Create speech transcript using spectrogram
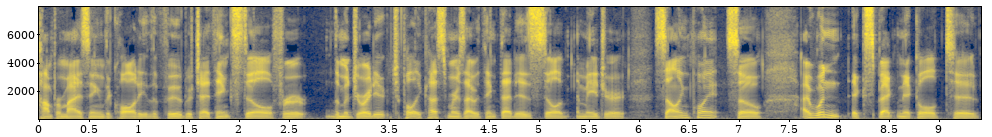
compromising the quality of the food, which I think still for the majority of Chipotle customers, I would think that is still a major selling point. So I wouldn't expect Niccol to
